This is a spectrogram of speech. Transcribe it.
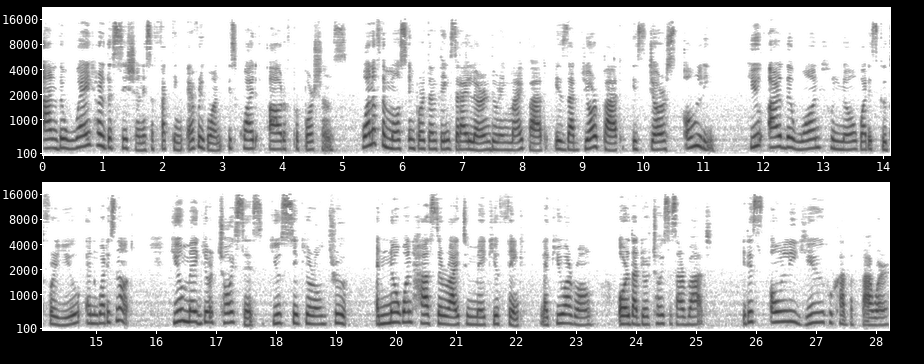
And the way her decision is affecting everyone is quite out of proportions. One of the most important things that I learned during my path is that your path is yours only. You are the one who know what is good for you and what is not. You make your choices, you seek your own truth, and no one has the right to make you think like you are wrong or that your choices are bad. It is only you who have the power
